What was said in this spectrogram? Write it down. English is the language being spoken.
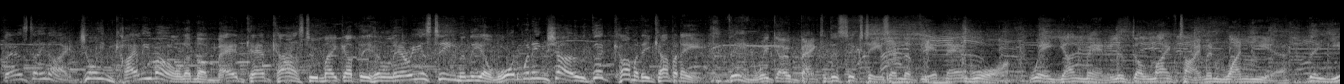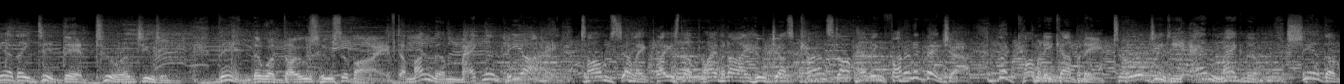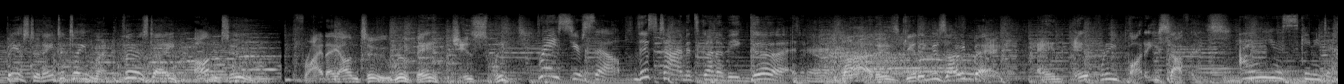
Thursday night, join Kylie Mole and the Madcap cast who make up the hilarious team in the award-winning show, The Comedy Company. Then we go back to the 60s and the Vietnam War, where young men lived a lifetime in one year, the year they did their tour of duty. Then there were those who survived, among them Magnum P.I. Tom Selleck plays the private eye who just can't stop having fun and adventure. The Comedy Company, Tour of Duty and Magnum share the best in entertainment Thursday on 2. Friday on 2, revenge is sweet. Brace yourself. This time it's gonna be good. Bud is getting his own back, and everybody suffers. I owe you a skinny dip.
